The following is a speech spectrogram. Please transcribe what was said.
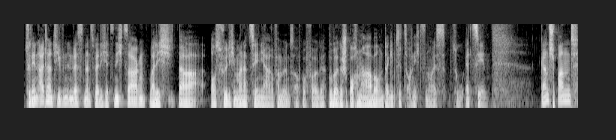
Zu den alternativen Investments werde ich jetzt nichts sagen, weil ich da ausführlich in meiner 10 Jahre Vermögensaufbaufolge drüber gesprochen habe und da gibt's jetzt auch nichts Neues zu erzählen. Ganz spannend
